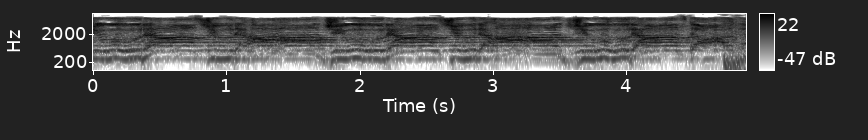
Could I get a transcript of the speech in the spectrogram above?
Judas, Judas, Judas, Judas, Judas, God.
